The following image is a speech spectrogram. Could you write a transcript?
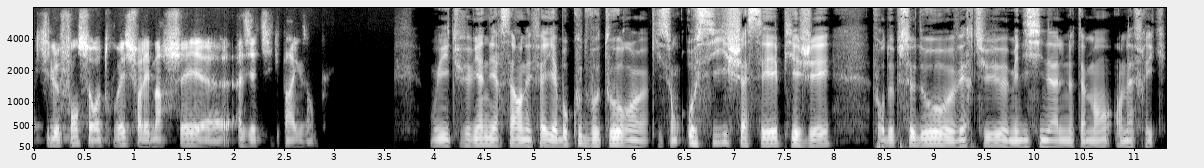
qui le font se retrouver sur les marchés euh, asiatiques, par exemple. Oui, tu fais bien de dire ça. En effet, il y a beaucoup de vautours euh, qui sont aussi chassés, piégés pour de pseudo-vertus euh, médicinales, notamment en Afrique.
